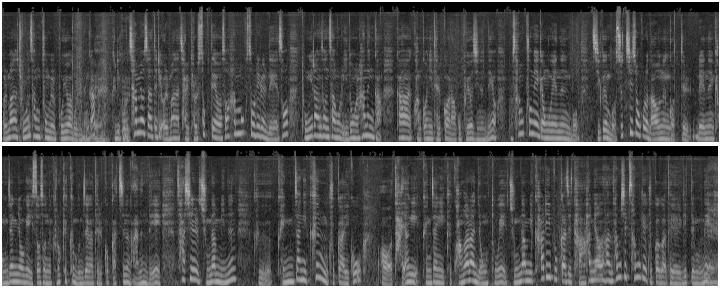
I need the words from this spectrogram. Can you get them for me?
얼마나 좋은 상품을 보유하고 있는가 네. 그리고 참여자들이 얼마나 잘 결속되어서 한 목소리를 내서 동일한 선상으로 이동을 하는가가 관건이 될 거라고 보여지는데요. 뭐 상품의 경우에는 뭐 지금 뭐 수치적으로 나오는 것들에는 경쟁력에 있어서는 그렇게 큰 문제가 될 것 같지는 않은데 사실 중남미는 그 굉장히 큰 국가이고 어 다양히 굉장히 그 광활한 영토에 중남미 카리브까지 다 하면 한 33개 국가가 되기 때문에 네.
